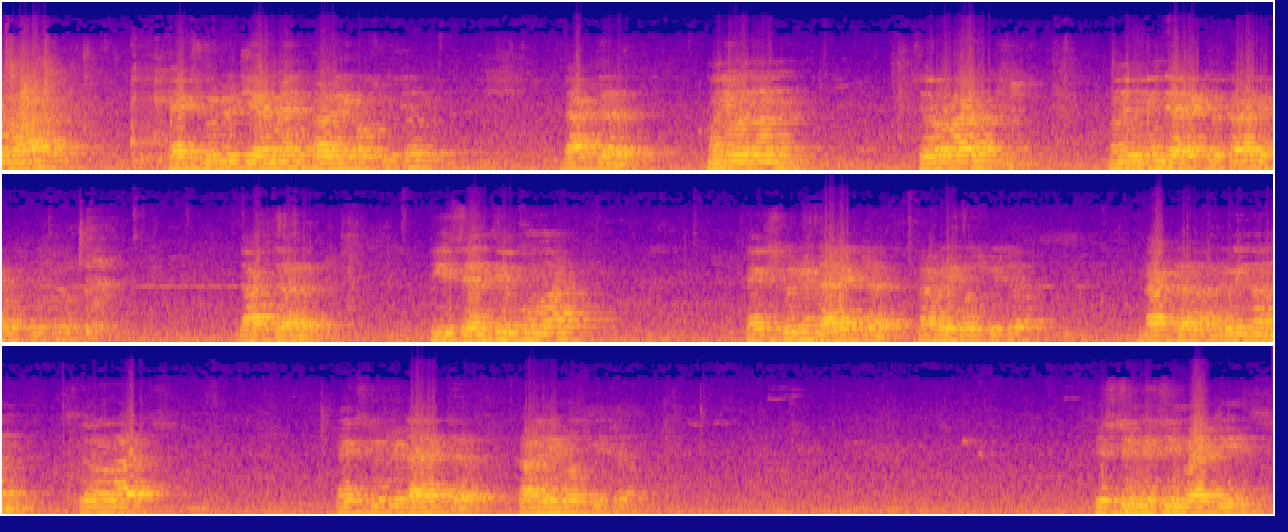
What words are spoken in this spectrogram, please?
Kumar, Executive Chairman, Kauvery Hospital. Dr. Manivannan Selvaraj, Managing Director, Kauvery Hospital. Dr. P. Senthil Kumar, Executive Director, Kauvery Hospital. Dr. Aravindan Selvaraj, Executive Director, Kauvery Hospital. Distinguished invitees,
